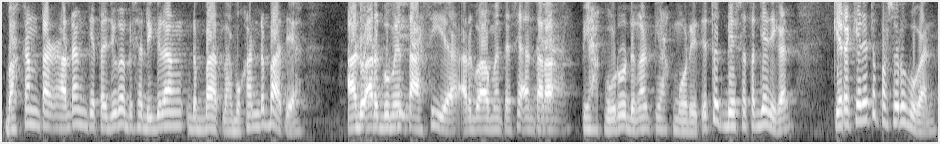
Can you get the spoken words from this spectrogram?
Bahkan terkadang kita juga bisa dibilang debat lah, bukan debat ya. Adu argumentasi ya, argumentasi antara pihak guru dengan pihak murid. Itu biasa terjadi kan? Kira-kira itu pesuruh bukan?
